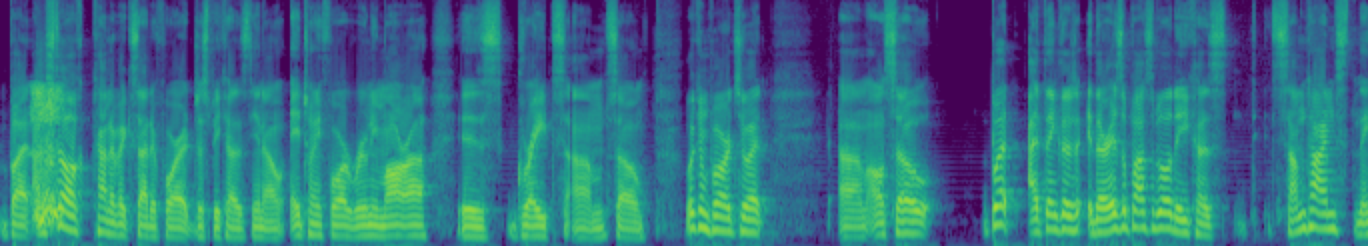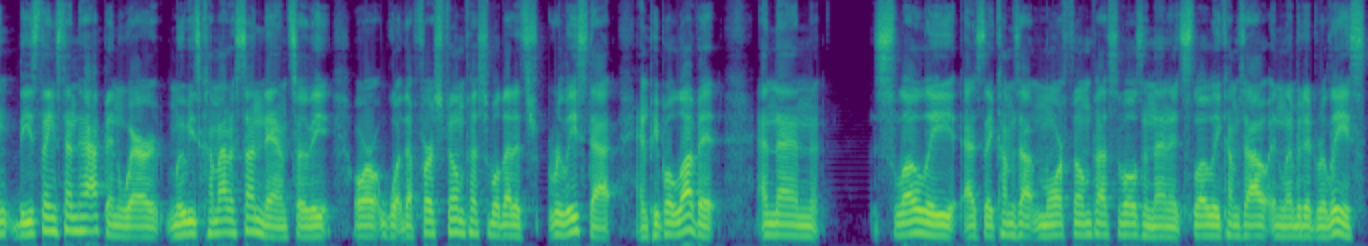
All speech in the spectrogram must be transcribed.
but i'm still kind of excited for it just because you know a24 rooney mara is great um, so looking forward to it. Um, also but I think there's there is a possibility because sometimes th- these things tend to happen where movies come out of Sundance or the or the first film festival that it's released at, and people love it, and then slowly as they comes out more film festivals and then it slowly comes out in limited release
